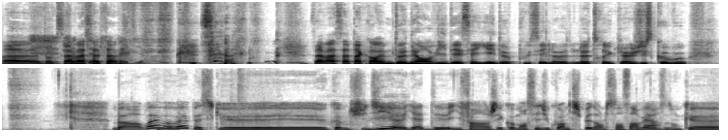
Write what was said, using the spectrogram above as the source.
donc ça va, ça t'a ça, va, ça t'a quand même donné envie d'essayer de pousser le truc jusqu'au bout. Ben ouais, ouais, ouais, parce que comme tu dis, il y a des, enfin, j'ai commencé du coup un petit peu dans le sens inverse, donc euh,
